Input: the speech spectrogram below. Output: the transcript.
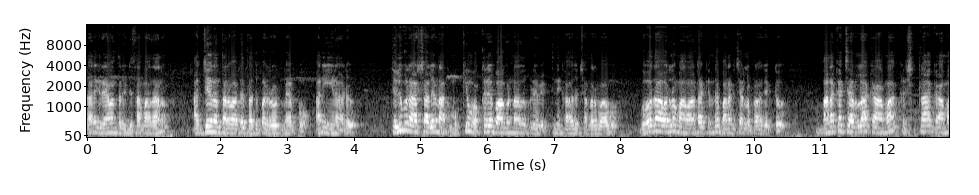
దానికి రేవంత్ రెడ్డి సమాధానం. అధ్యయనం తర్వాతే తదుపరి రోడ్ మ్యాప్ అని ఈనాడు. తెలుగు రాష్ట్రాలే నాకు ముఖ్యం ఒక్కరే బాగుండాలనుకునే వ్యక్తిని కాదు చంద్రబాబు. గోదావరిలో మా వాటా కింద బనకచర్ల ప్రాజెక్టు. బనకచెర్ల కామ కృష్ణా కామ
